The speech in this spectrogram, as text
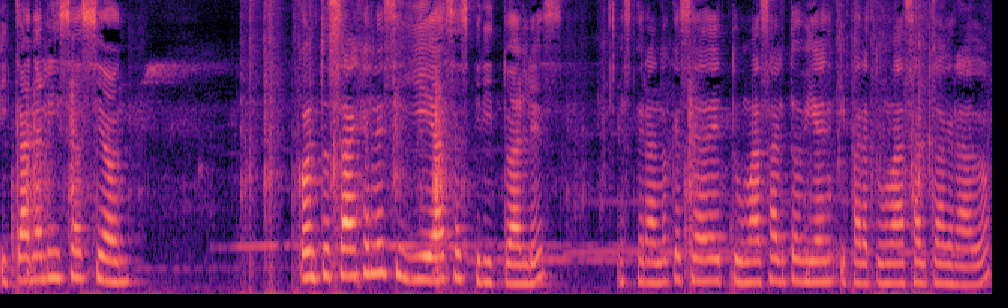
y canalización con tus ángeles y guías espirituales, esperando que sea de tu más alto bien y para tu más alto agrado.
